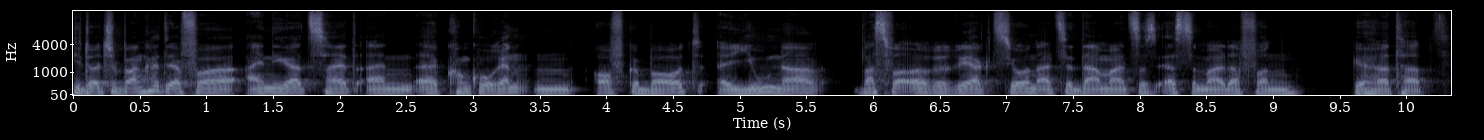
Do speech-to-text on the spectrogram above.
Die Deutsche Bank hat ja vor einiger Zeit einen äh, Konkurrenten aufgebaut, äh, Juna. Was war eure Reaktion, als ihr damals das erste Mal davon gehört habt?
